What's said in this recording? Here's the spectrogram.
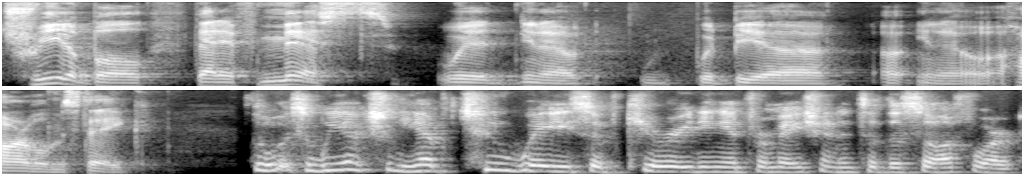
treatable that if missed would, you know, would be a, a you know, a horrible mistake." So, so we actually have two ways of curating information into the software.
